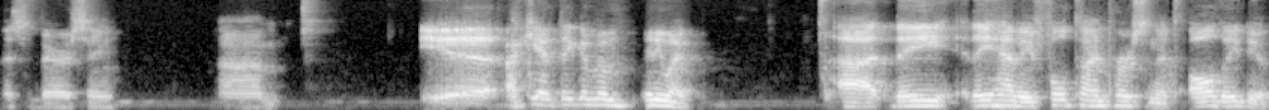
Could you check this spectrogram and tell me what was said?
that's embarrassing. Um, yeah, I can't think of them. Anyway, uh, they they have a full time person. That's all they do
